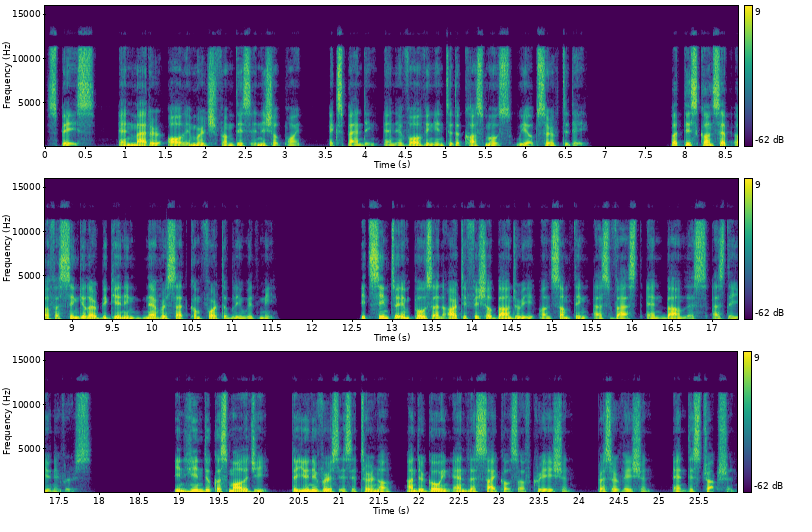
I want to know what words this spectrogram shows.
space, and matter all emerged from this initial point, expanding and evolving into the cosmos we observe today. But this concept of a singular beginning never sat comfortably with me. It seemed to impose an artificial boundary on something as vast and boundless as the universe. In Hindu cosmology, the universe is eternal, undergoing endless cycles of creation, preservation, and destruction.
